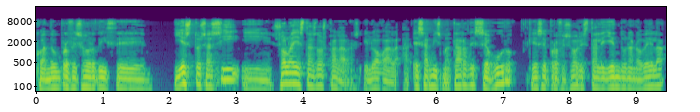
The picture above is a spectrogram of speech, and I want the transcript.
cuando un profesor dice, y esto es así y solo hay estas dos palabras. Y luego esa misma tarde seguro que ese profesor está leyendo una novela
